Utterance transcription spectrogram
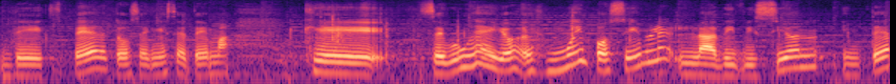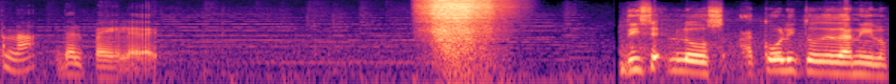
de expertos en este tema que, según ellos, es muy posible la división interna del PLD. Dice los acólitos de Danilo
